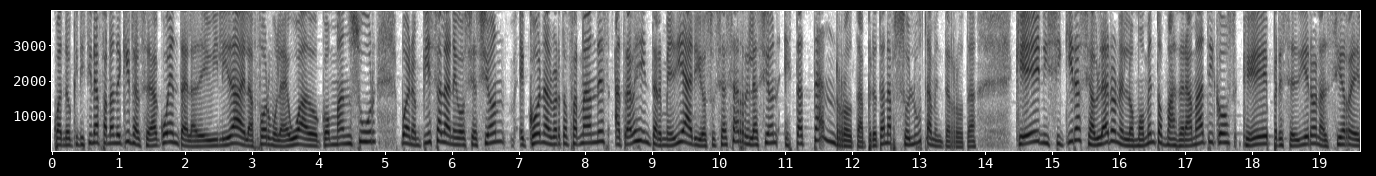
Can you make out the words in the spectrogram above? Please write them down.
Cuando Cristina Fernández Kirchner se da cuenta de la debilidad de la fórmula de Guado con Mansur, bueno, empieza la negociación eh, con Alberto Fernández a través de intermediarios. O sea, esa relación está tan rota, pero tan absolutamente rota, que ni siquiera se hablaron en los momentos más dramáticos que precedieron al cierre de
